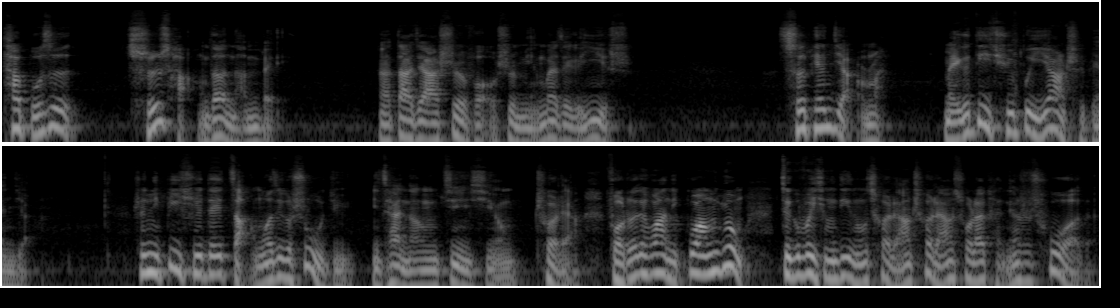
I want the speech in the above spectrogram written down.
它不是磁场的南北啊。大家是否是明白这个意思？磁偏角嘛，每个地区不一样，磁偏角，所以你必须得掌握这个数据，你才能进行测量。否则的话，你光用这个卫星地图测量，测量出来肯定是错的。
